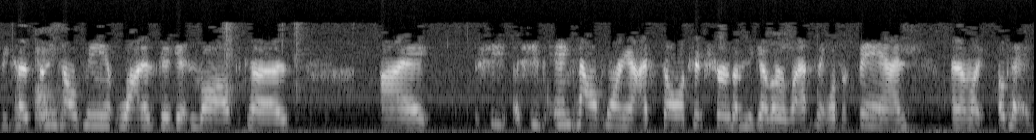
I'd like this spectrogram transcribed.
because something Oh. tells me Lana's gonna get involved because I she she's in California. I saw a picture of them together last night with a fan, and I'm like, okay,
